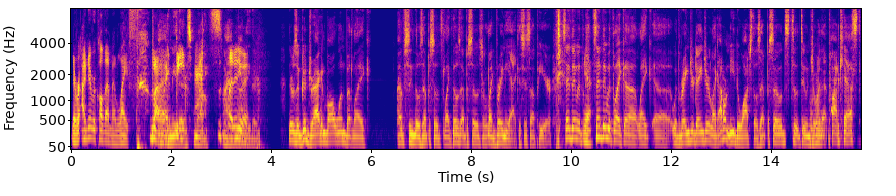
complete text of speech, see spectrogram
Never, I never called that in my life. By the I way, haven't either. No, I but anyway. There was a good Dragon Ball one, but like I've seen those episodes. Like those episodes are like Brainiac. It's just up here. Same thing with Yeah. same thing with like uh like uh with Ranger Danger. Like I don't need to watch those episodes to to enjoy Mhm. that podcast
